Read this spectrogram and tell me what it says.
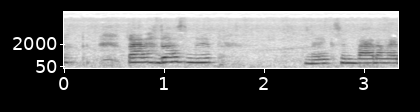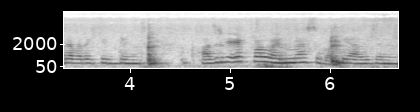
बाह्र दस मिनट। एकछिन बाह्र बाहिरबाट खिचिदिन्छु हजुरको एक पाउ भयो भने मासु घटिहाल्छ नि।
